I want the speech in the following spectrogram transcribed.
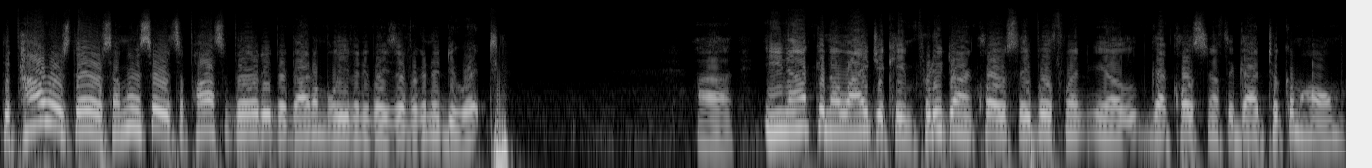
the power is there, so I'm going to say it's a possibility, but I don't believe anybody's ever going to do it. Uh, Enoch and Elijah came pretty darn close. They both went, you know, got close enough that God took them home,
